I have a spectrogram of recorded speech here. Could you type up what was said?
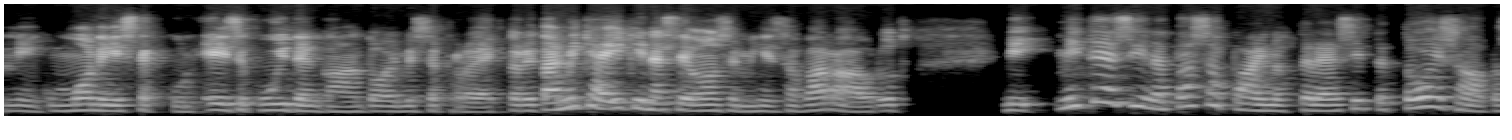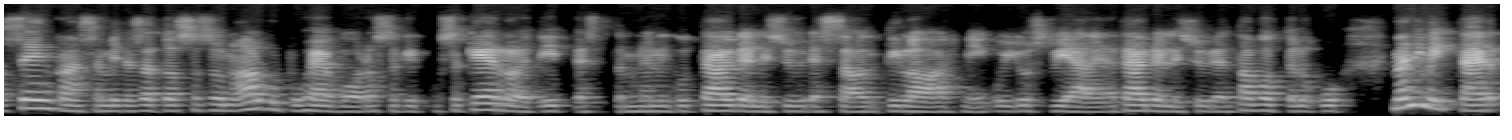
niin kuin moniste, kun ei se kuitenkaan toimi se projektori, tai mikä ikinä se on se, mihin sä varaudut, niin miten siinä tasapainottelee sitten toisaalta sen kanssa, mitä sä tuossa sun alkupuheenvuorossakin, kun sä kerroit itse, että niin kuin täydellisyydessä on tilaa niin kuin just vielä ja täydellisyyden tavoittelu, kun mä nimittäin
